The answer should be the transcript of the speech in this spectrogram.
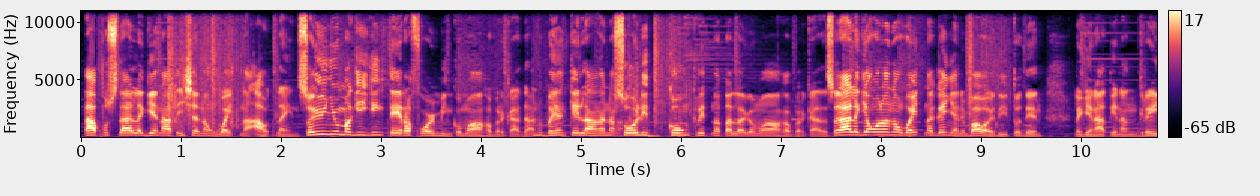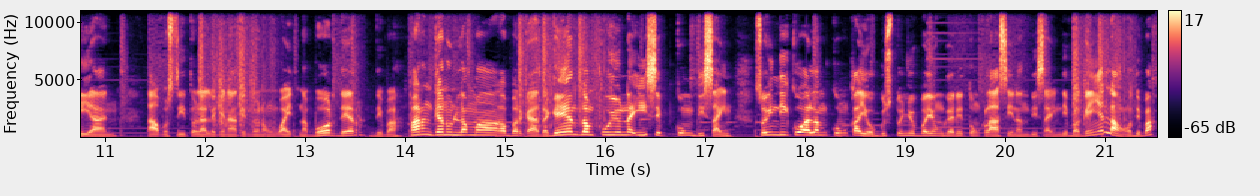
tapos lalagyan natin siya ng white na outline. So yun yung magiging terraforming ko mga kabarkada. Ano ba yan? Kailangan ng solid concrete na talaga mga kabarkada. So lalagyan ko lang ng white na ganyan. Halimbawa dito din, lagyan natin ng gray yan. Tapos dito lalagyan natin to ng white na border, 'di ba? Parang ganun lang mga kabarkada. Ganyan lang po yung naisip kong design. So hindi ko alam kung kayo gusto nyo ba yung ganitong klase ng design, 'di ba? Ganyan lang, oh, 'di ba?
